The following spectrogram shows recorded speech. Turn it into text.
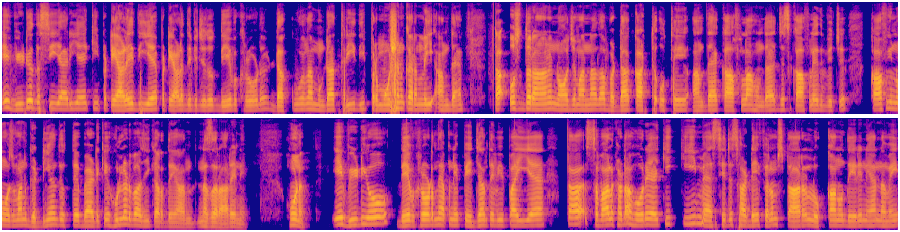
ਇਹ ਵੀਡੀਓ ਦੱਸੀ ਜਾ ਰਹੀ ਹੈ ਕਿ ਪਟਿਆਲੇ ਦੀ ਹੈ। ਪਟਿਆਲੇ ਦੇ ਵਿੱਚ ਜਦੋਂ ਦੇਵ ਖਰੋੜ ਡਾਕੂਆਂ ਦਾ ਮੁੰਡਾ 3 ਦੀ ਪ੍ਰਮੋਸ਼ਨ ਕਰਨ ਲਈ ਆਂਦਾ ਤਾਂ ਉਸ ਦੌਰਾਨ ਨੌਜਵਾਨਾਂ ਦਾ ਵੱਡਾ ਇਕੱਠ ਉੱਥੇ ਆਂਦਾ ਹੈ, ਕਾਫਲਾ ਹੁੰਦਾ ਜਿਸ ਕਾਫਲੇ ਦੇ ਵਿੱਚ ਕਾਫੀ ਨੌਜਵਾਨ ਗੱਡੀਆਂ ਦੇ ਉੱਤੇ ਬੈਠ ਕੇ ਹੁੱਲੜਬਾਜੀ ਕਰਦੇ ਆਂ ਨਜ਼ਰ ਆ ਰਹੇ ਨੇ। ਹੁਣ ਇਹ ਵੀਡੀਓ ਦੇਵ ਖਰੋੜ ਨੇ ਆਪਣੇ ਪੇਜਾਂ ਤੇ ਵੀ ਪਾਈ ਹੈ। ਤਾਂ ਸਵਾਲ ਖੜਾ ਹੋ ਰਿਹਾ ਹੈ ਕਿ ਕੀ ਮੈਸੇਜ ਸਾਡੇ ਫਿਲਮ ਸਟਾਰ ਲੋਕਾਂ ਨੂੰ ਦੇ ਰਹੇ ਨੇ ਆ ਨਵੇਂ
